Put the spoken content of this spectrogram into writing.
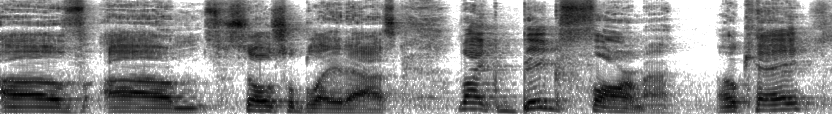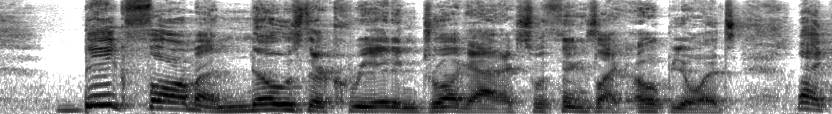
of um, Social Blade as. Like Big Pharma, okay? Big Pharma knows they're creating drug addicts with things like opioids. Like,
